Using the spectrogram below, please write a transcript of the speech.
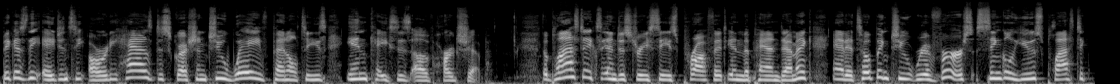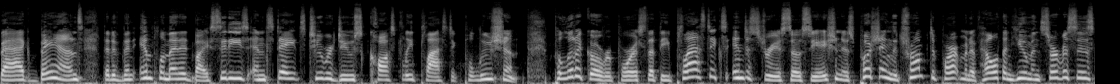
because the agency already has discretion to waive penalties in cases of hardship. The plastics industry sees profit in the pandemic, and it's hoping to reverse single use plastic bag bans that have been implemented by cities and states to reduce costly plastic pollution. Politico reports that the Plastics Industry Association is pushing the Trump Department of Health and Human Services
